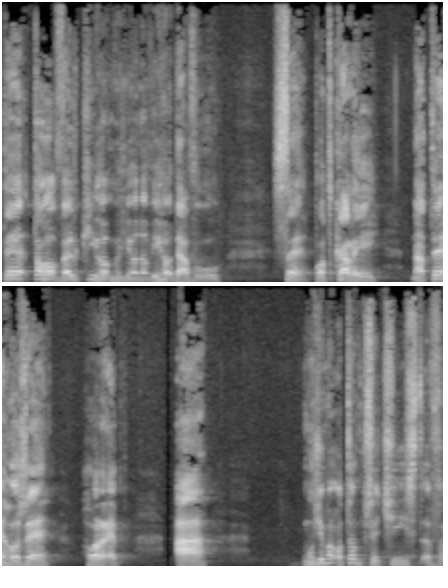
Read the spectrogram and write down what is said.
té, toho velkého milionového davu, se potkali na té hoře Horeb. A můžeme o tom přečíst v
